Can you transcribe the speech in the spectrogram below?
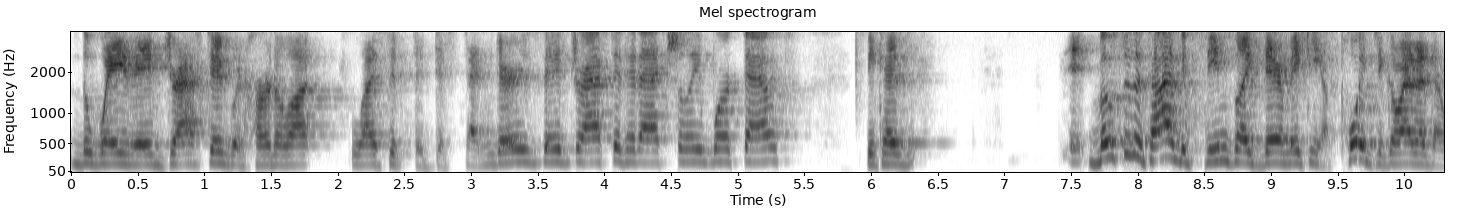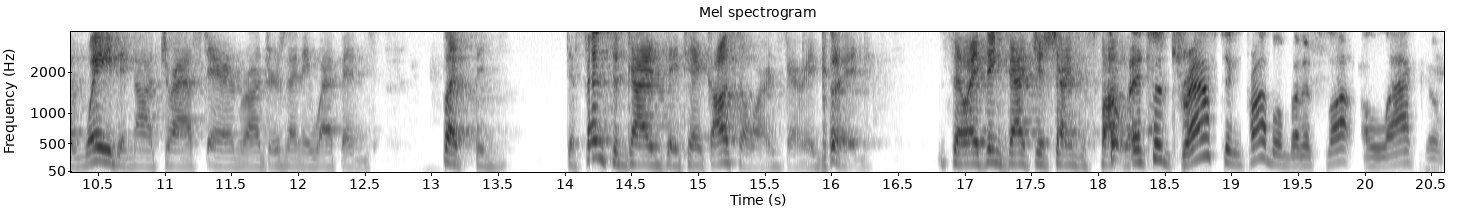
the way they've drafted would hurt a lot less if the defenders they've drafted had actually worked out, because it, most of the time it seems like they're making a point to go out of their way to not draft Aaron Rodgers any weapons, but the defensive guys they take also aren't very good. So I think that just shines a spotlight. So it's a drafting problem, but it's not a lack of,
